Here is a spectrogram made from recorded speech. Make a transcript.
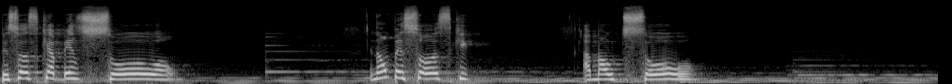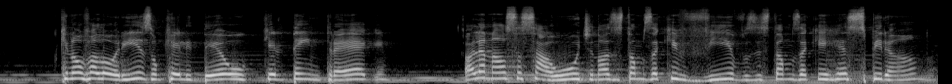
Pessoas que abençoam, não pessoas que amaldiçoam, que não valorizam o que Ele deu, o que Ele tem entregue. Olha a nossa saúde, nós estamos aqui vivos, estamos aqui respirando.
